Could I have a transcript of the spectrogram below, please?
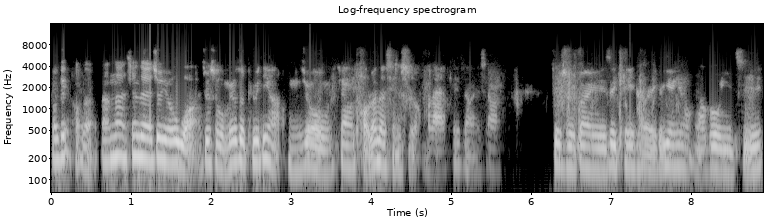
OK，好的，那那现在就由我，就是我没有做 PPT 啊，我们就这样讨论的形式，我们来分享一下，就是关于 zk 它的一个应用，然后以及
